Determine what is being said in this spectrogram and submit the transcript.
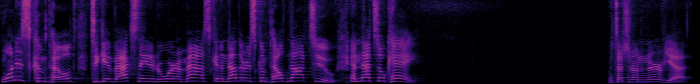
One is compelled to get vaccinated or wear a mask, and another is compelled not to, and that's okay. Am I touching on a nerve yet?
